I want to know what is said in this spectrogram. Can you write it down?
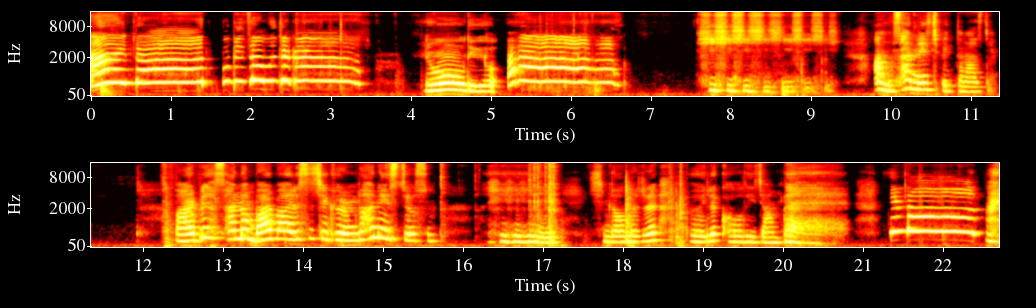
İmdat! Bu bize olacak. Ne oluyor? Aa! Ama senden hiç beklemezdim. Barbie senden Barbie ailesi çekiyorum. Daha ne istiyorsun? Şimdi onları böyle kovalayacağım. Be. İmdat! Ay,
